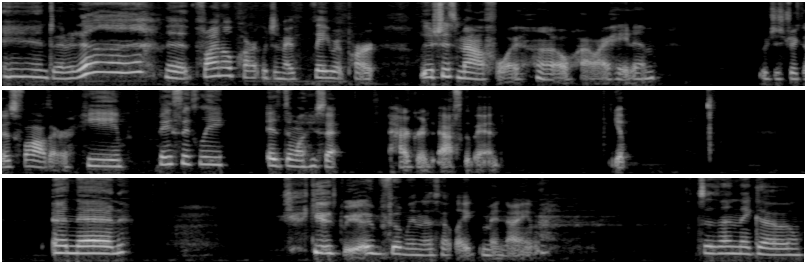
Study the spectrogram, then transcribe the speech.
And da da da, the final part, which is my favorite part, Lucius Malfoy. Oh, how I hate him. Which is Draco's father. He basically is the one who set Hagrid to Azkaban. Yep. And then, excuse me, I'm filming this at like midnight. So then they go.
